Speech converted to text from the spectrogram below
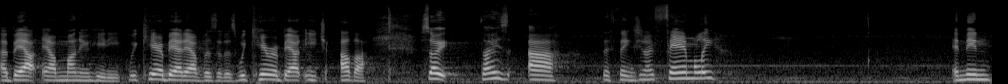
about our manuhiri. We care about our visitors. We care about each other. So those are the things, you know, family. And then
